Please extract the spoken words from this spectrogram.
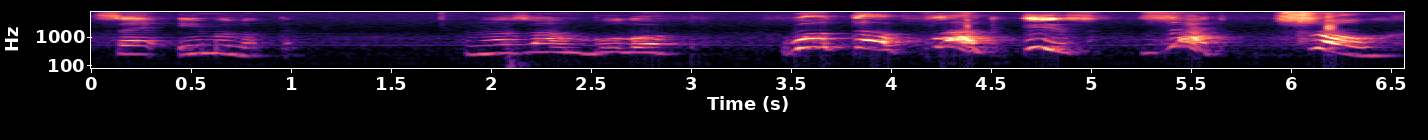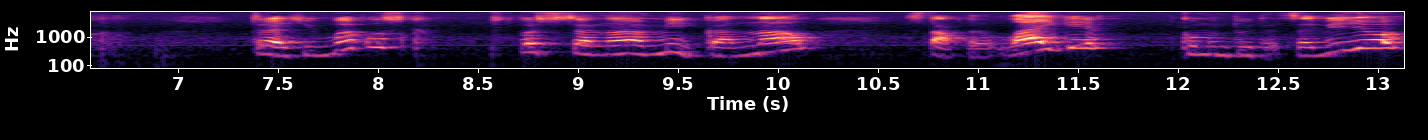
Це іменно ти. Ну а з вами було What the fuck is that show? Третій випуск. Підписуйтесь на мій канал, ставте лайки, коментуйте це відео.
